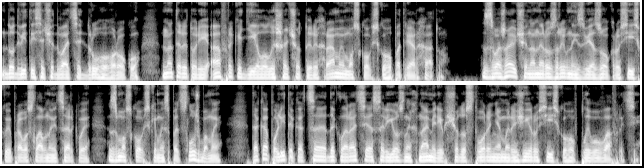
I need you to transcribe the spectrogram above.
До 2022 року на території Африки діяло лише чотири храми Московського патріархату. Зважаючи на нерозривний зв'язок Російської православної церкви з московськими спецслужбами, така політика це декларація серйозних намірів щодо створення мережі російського впливу в Африці.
